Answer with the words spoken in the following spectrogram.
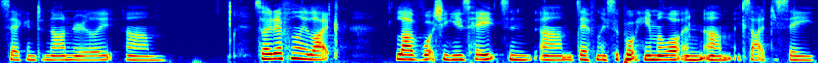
second to none, really. Um, so I definitely like love watching his heats and um, definitely support him a lot, and um, excited to see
